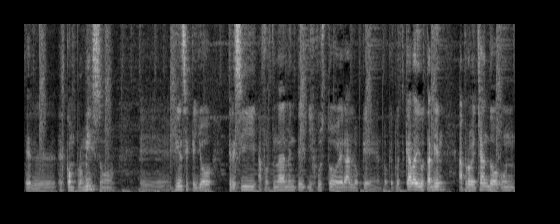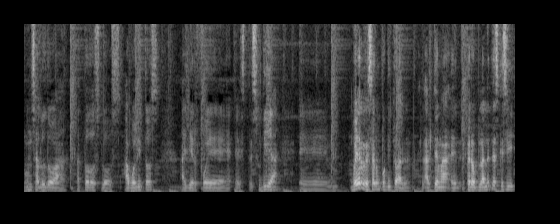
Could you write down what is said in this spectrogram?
el, compromiso. Eh, fíjense que yo crecí afortunadamente y justo era lo que, lo que platicaba. Digo, también aprovechando un, saludo a, todos los abuelitos. Ayer fue este, su día. Eh, voy a regresar un poquito al, tema, eh, pero la neta es que sí,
